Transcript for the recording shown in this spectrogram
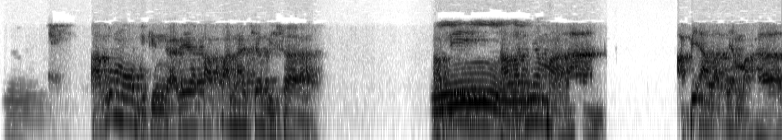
Hmm. Aku mau bikin karya kapan aja bisa. Tapi Hmm. alatnya mahal. Tapi alatnya mahal.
